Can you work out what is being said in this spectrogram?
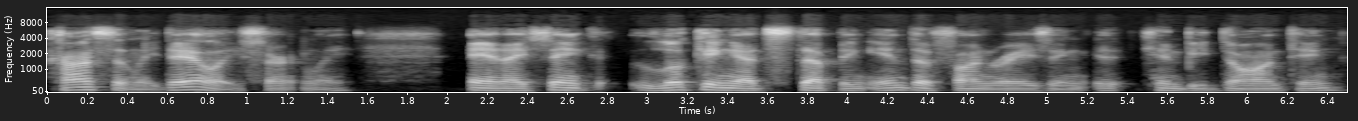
constantly, daily, certainly. And I think looking at stepping into fundraising, it can be daunting.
